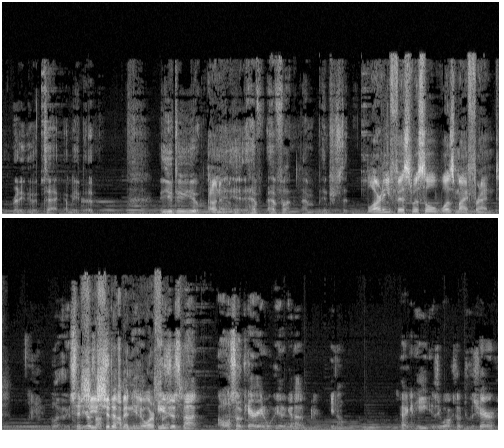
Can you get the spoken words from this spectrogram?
ready to attack. I mean, uh, you do you. Oh, no. Have have fun. I'm interested. Blarney Fistwhistle was my friend. Well, Sidriel's She should have been you. your friend. He's just not also carrying, gonna, you know, packing heat as he walks up to the sheriff.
